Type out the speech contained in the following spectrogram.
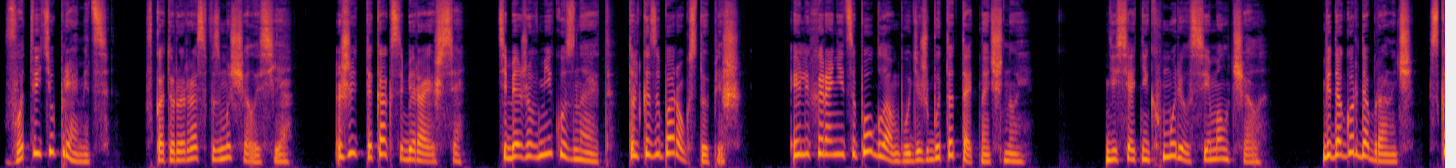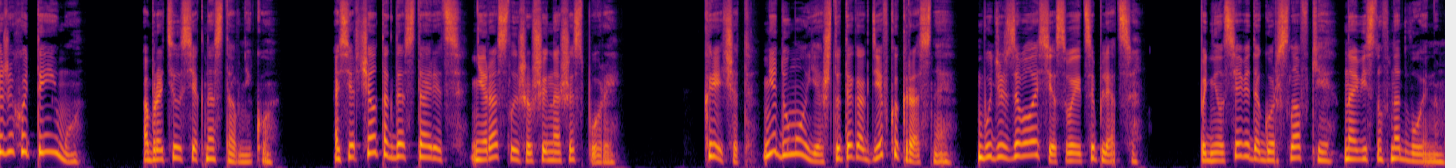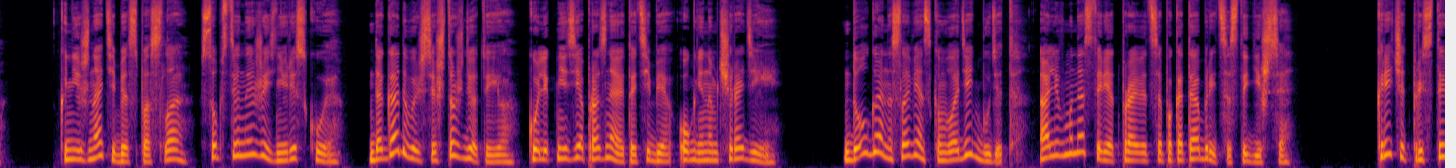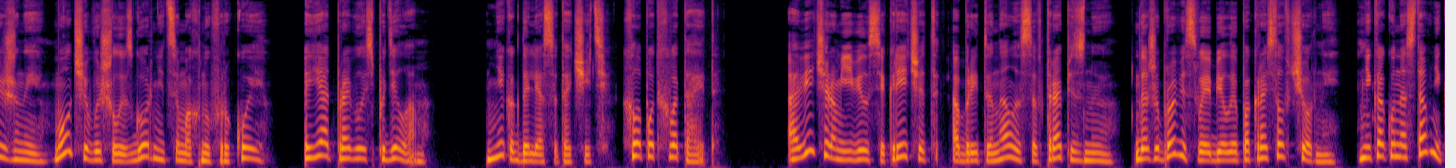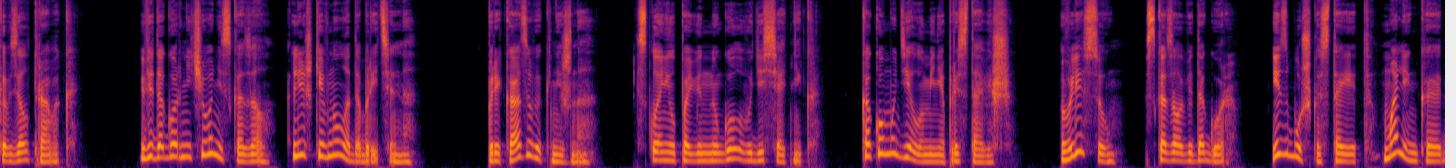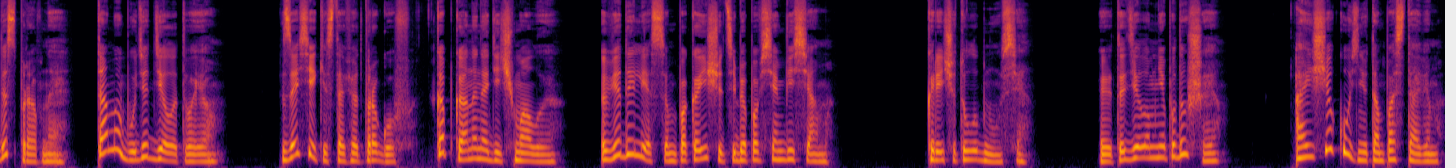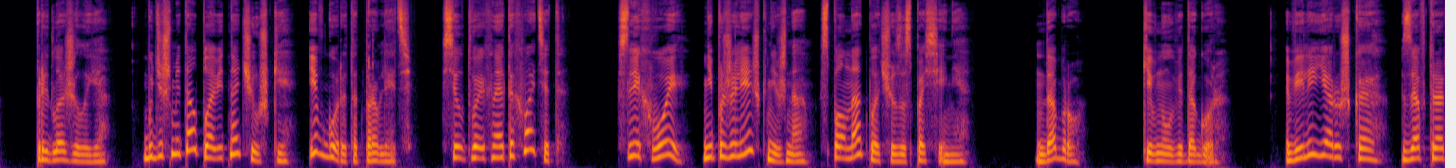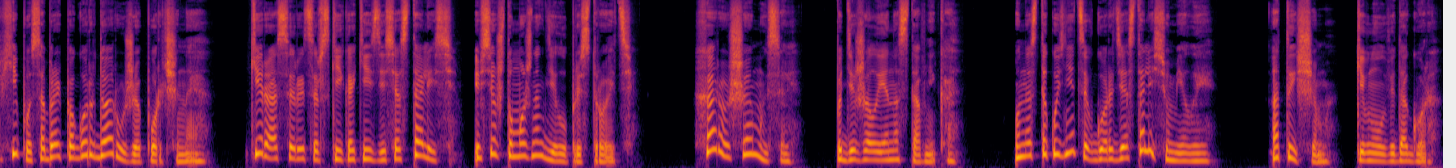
«Вот ведь упрямец», — в который раз возмущалась я. Жить-то как собираешься? Тебя же вмиг узнает, только за порог ступишь. Или хорониться по углам будешь, будто тать ночной». Десятник хмурился и молчал. «Видогор Добраныч, скажи хоть ты ему». Обратился я к наставнику. Осерчал тогда старец, не раз слышавший наши споры. «Кречет, не думал я, что ты как девка красная, будешь за волосе свои цепляться». Поднялся Видогор Славки, нависнув над воином. «Княжна тебя спасла, собственной жизнью рискуя. Догадываешься, что ждет ее, коли князья прознают о тебе, огненном чародее? Долго она славянском владеть будет, али в монастырь отправится, пока ты обриться стыдишься?» Кречет пристыженный, молча вышел из горницы, махнув рукой. Я отправилась по делам. Некогда ляса точить, хлопот хватает. А вечером явился кречет, обритый на лысо в трапезную, даже брови свои белые покрасил в черный, не как у наставника взял травок. Видогор ничего не сказал, лишь кивнул одобрительно. «Приказывай, княжна», — склонил повинную голову десятник. «Какому делу меня приставишь?» «В лесу», — сказал Видогор. «Избушка стоит, маленькая да справная. Там и будет дело твое. Засеки ставь от врагов, капканы на дичь малую. Ведай лесом, пока ищут тебя по всем весям. Кречет улыбнулся. «Это дело мне по душе». «А еще кузню там поставим», — предложила я. «Будешь металл плавить на чушке и в город отправлять. Сил твоих на это хватит? С лихвой не пожалеешь, княжна? Сполна отплачу за спасение». «Добро», — кивнул Видогор. «Вели, Ярушка, завтра Архипу собрать по городу оружие порченное. Кирасы рыцарские, какие здесь остались, и все, что можно к делу пристроить». «Хорошая мысль», — поддержала я наставника. У нас-то кузнецы в городе остались умелые. Отыщем, кивнул Видогор.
